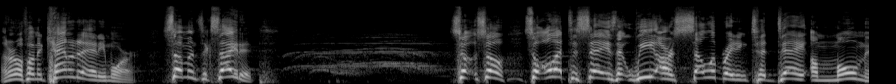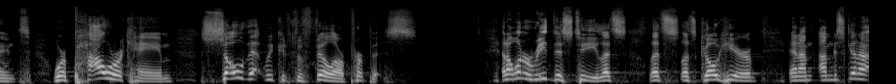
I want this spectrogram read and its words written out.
I don't know if I'm in Canada anymore. Someone's excited. So, so, so all that to say is that we are celebrating today a moment where power came so that we could fulfill our purpose. And I want to read this to you. Let's let's let's go here. And I'm, I'm just gonna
